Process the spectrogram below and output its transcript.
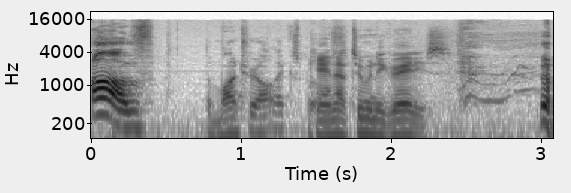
of the Montreal Expos. Can't have too many Grady's.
